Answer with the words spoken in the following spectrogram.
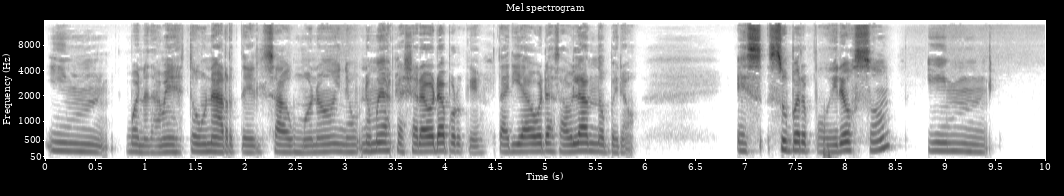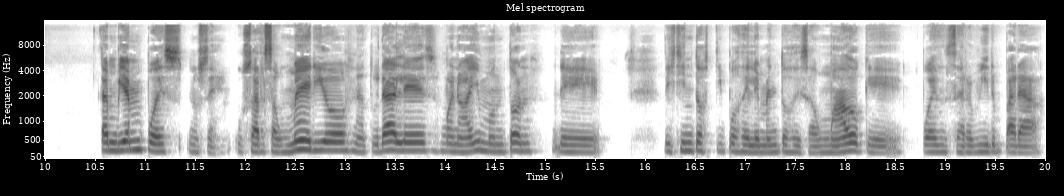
Y mm, bueno, también es todo un arte el saumo, ¿no? Y no, me voy a explayar ahora porque estaría horas hablando, pero es súper poderoso. Y mm, también, pues, no sé, usar saumerios naturales. Bueno, hay un montón de distintos tipos de elementos de sahumado que pueden servir para,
